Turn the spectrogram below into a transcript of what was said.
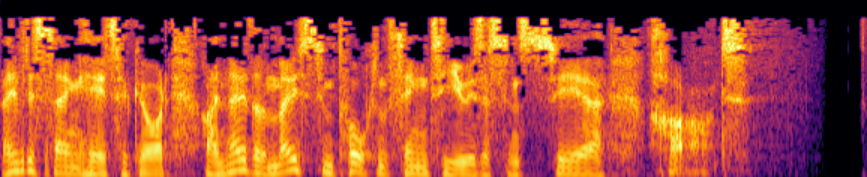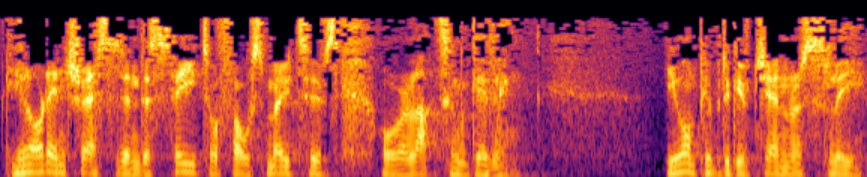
David is saying here to God, I know that the most important thing to you is a sincere heart. You're not interested in deceit or false motives or reluctant giving. You want people to give generously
